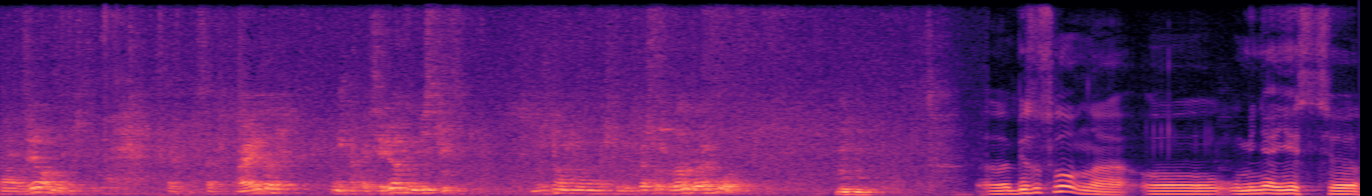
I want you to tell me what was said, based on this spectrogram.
а, зрелом возрасте. А это ну, такая серьезная инвестиция. Нужно, чтобы у тебя что-то дорогло. Э, Безусловно, э, у меня есть э,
